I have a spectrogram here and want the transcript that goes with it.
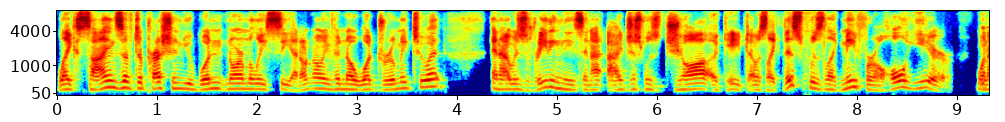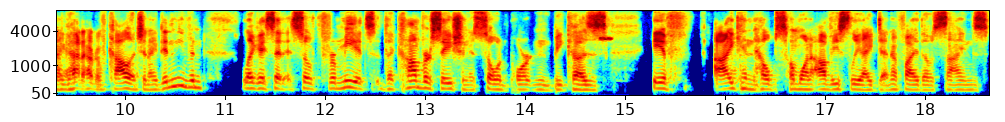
like signs of depression you wouldn't normally see. I don't know even know what drew me to it. And I was reading these and I, I just was jaw agape. I was like, this was like me for a whole year when yeah. I got out of college. And I didn't even, like I said, so for me, it's the conversation is so important because if I can help someone obviously identify those signs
